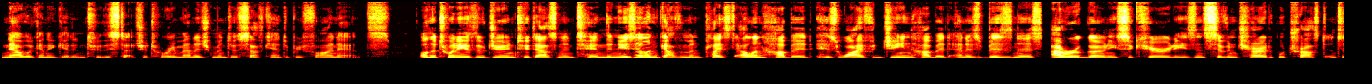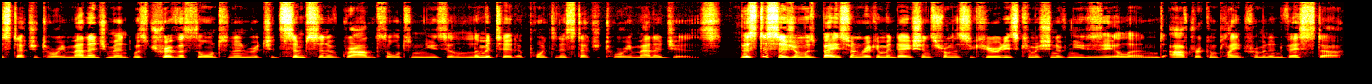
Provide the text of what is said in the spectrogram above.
Now we're going to get into the statutory management of South Canterbury Finance. On the 20th of June 2010, the New Zealand government placed Alan Hubbard, his wife Jean Hubbard, and his business Aorangi Securities and Seven Charitable Trust into statutory management, with Trevor Thornton and Richard Simpson of Grant Thornton New Zealand Limited appointed as statutory managers. This decision was based on recommendations from the Securities Commission of New Zealand after a complaint from an investor.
